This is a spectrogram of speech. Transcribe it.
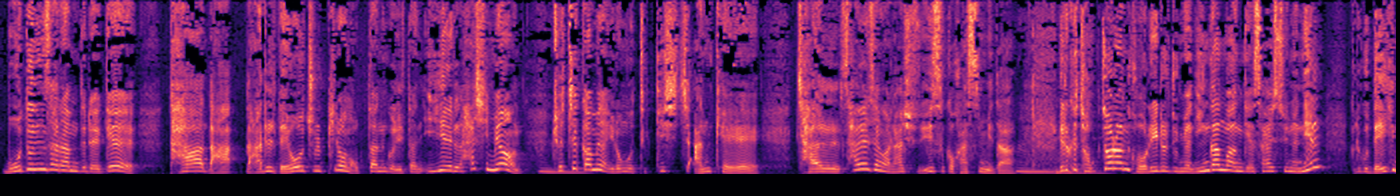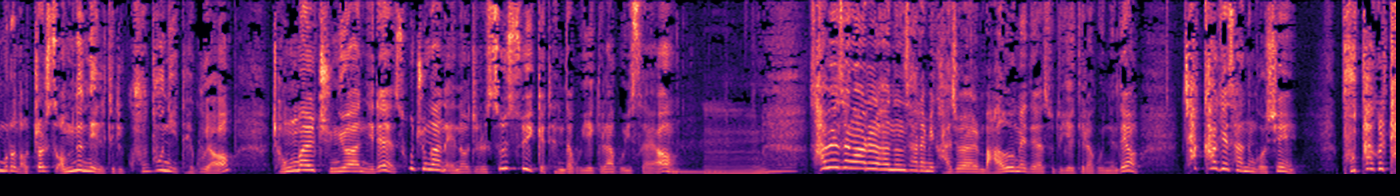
모든 사람들에게 다 나, 나를 내어줄 필요는 없다는 걸 일단 이해를 하시면 죄책감이나 이런 거 느끼시지 않게 잘 사회생활을 하실 수 있을 것 같습니다. 이렇게 적절한 거리를 두면 인간관계에서 할 수 있는 일 그리고 내 힘으로는 어쩔 수 없는 일들이 구분이 되고요. 정말 중요한 일에 소중한 에너지를 쓸 수 있게 된다고 얘기를 하고 있어요. 사회생활을 하는 사람이 가져야 할 마음에 대해서도 얘기를 하고 있는데요. 착하게 사는 것이 부탁을 다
